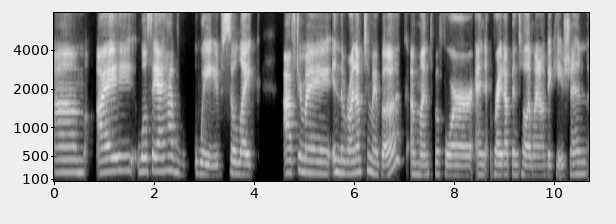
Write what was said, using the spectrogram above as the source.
um i will say i have waves so like after my in the run up to my book a month before and right up until i went on vacation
